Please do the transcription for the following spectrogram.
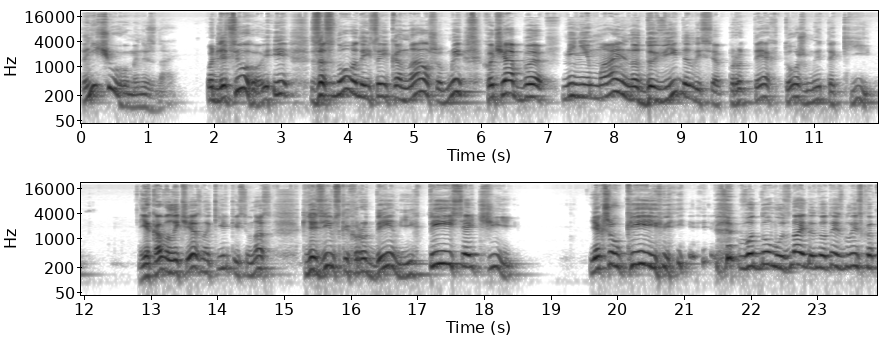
Та нічого ми не знаємо. От для цього і заснований цей канал, щоб ми хоча б мінімально довідалися про те, хто ж ми такі, яка величезна кількість у нас князівських родин, їх тисячі. Якщо в Києві в одному знайдено десь близько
